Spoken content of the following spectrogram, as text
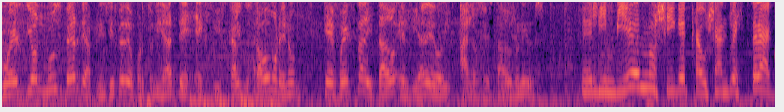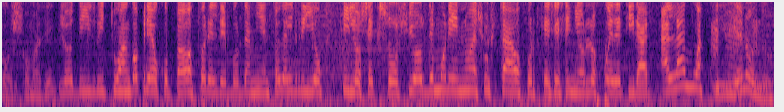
Juez dio luz verde a principio de oportunidad de exfiscal Gustavo Moreno, que fue extraditado el día de hoy a los Estados Unidos. El invierno sigue causando estragos. ¿Cómo así? Los de Hidroituango preocupados por el desbordamiento del río y los ex socios de Moreno asustados porque ese señor los puede tirar al agua. Y bien hondo.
